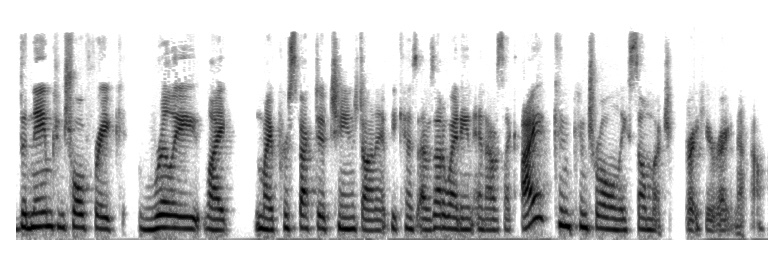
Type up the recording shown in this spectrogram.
the name control freak really like my perspective changed on it because I was at a wedding and I was like, I can control only so much right here, right now.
